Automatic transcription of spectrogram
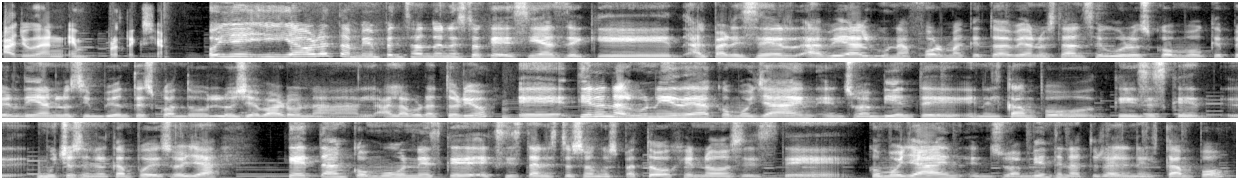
ayudan en protección. Oye, y ahora también pensando en esto que decías de que al parecer había alguna forma que todavía no estaban seguros cómo que perdían los simbiontes cuando los llevaron al, laboratorio, eh, ¿tienen alguna idea como ya en, su ambiente en el campo, que dices que eh, muchos en el campo de soya, qué tan común es que existan estos hongos patógenos, este, como ya en, en su ambiente natural en el campo?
